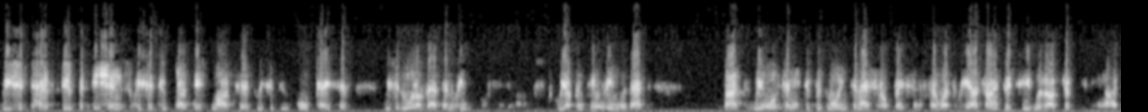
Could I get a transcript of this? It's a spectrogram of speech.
We should have to do petitions. We should do protest marches. We should do court cases. We should do all of that, and we we are continuing with that but we also need to put more international pressure. So what we are trying to achieve with our trip to the United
